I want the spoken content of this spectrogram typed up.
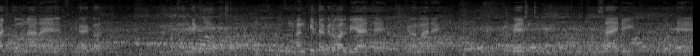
आज कौन आ रहे हैं गायकर देखिए, अंकित अग्रवाल भी आए थे, जो हमारे बेस्ट शायरी बोलते हैं।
